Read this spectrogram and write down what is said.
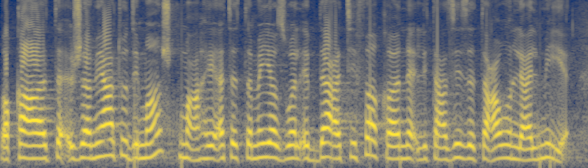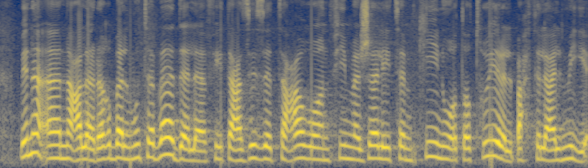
وقعت جامعة دمشق مع هيئة التميز والإبداع اتفاقا لتعزيز التعاون العلمي بناء على الرغبة المتبادلة في تعزيز التعاون في مجال تمكين وتطوير البحث العلمي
